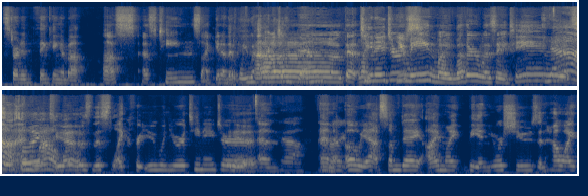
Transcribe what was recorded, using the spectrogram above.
started thinking about us as teens, like you know that we had actually been Oh, that like, teenagers. You mean my mother was a teen? Yeah, and point? wow, Yeah. what was this like for you when you were a teenager? Yeah. And Yeah. and right. oh yeah someday i might be in your shoes and how i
